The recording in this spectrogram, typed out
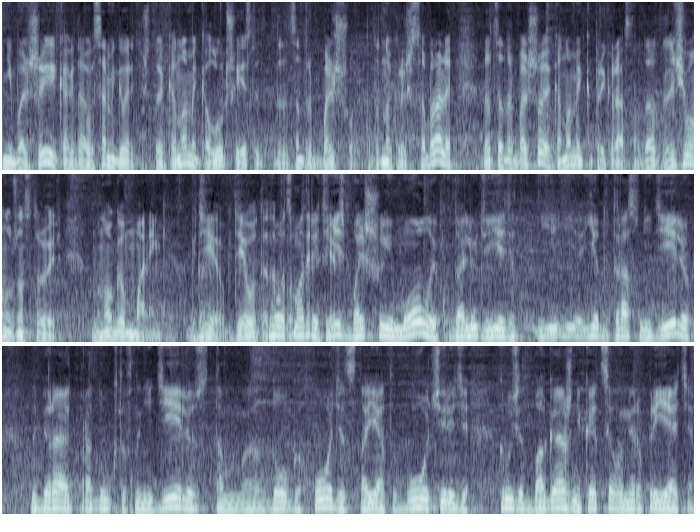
небольшие, когда вы сами говорите, что экономика лучше, если дата-центр большой? Под одной крышей собрали, дата-центр большой, экономика прекрасна. Да? Для чего нужно строить много маленьких? Где, да. где вот это? Ну вот, вот смотрите, эффект? есть большие молы, куда люди едут, едут раз в неделю, набирают продуктов на неделю, там э, долго ходят, стоят в очереди, грузят багажник, это целое мероприятие.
